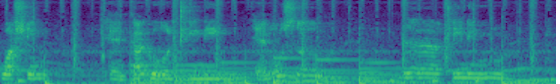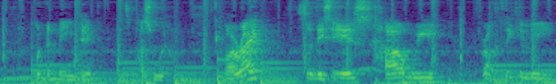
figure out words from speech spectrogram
washing and cargo hold cleaning and also the cleaning on the main deck as well. Alright, so this is how we practically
